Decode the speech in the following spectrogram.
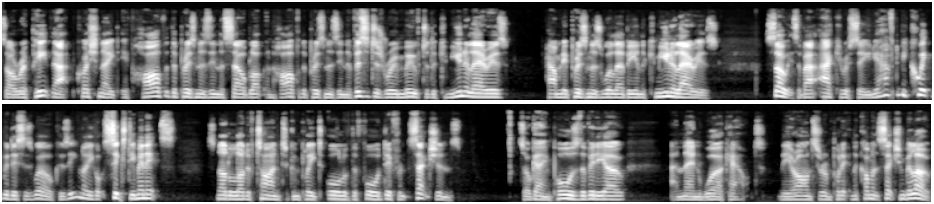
So I'll repeat that. Question 8. If half of the prisoners in the cell block and half of the prisoners in the visitors room move to the communal areas, how many prisoners will there be in the communal areas? So it's about accuracy. And you have to be quick with this as well, because even though you've got 60 minutes, it's not a lot of time to complete all of the four different sections. So again, pause the video and then work out your answer and put it in the comments section below.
